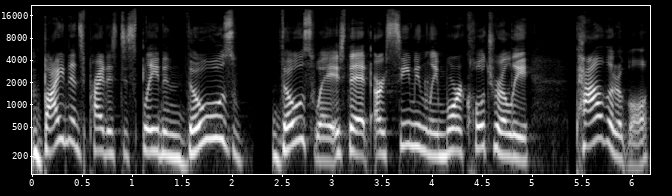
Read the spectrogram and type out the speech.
Biden's pride is displayed in those those ways that are seemingly more culturally palatable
